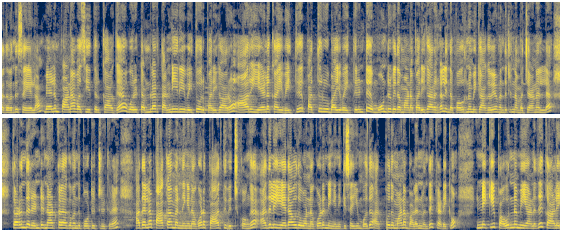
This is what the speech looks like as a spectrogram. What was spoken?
அதை வந்து செய்யலாம். மேலும் பண வசியத்திற்காக ஒரு டம்ளர் தண்ணீரை வைத்து ஒரு பரிகாரம் ஆறு ஏலக்காய் வைத்து பத்து ரூபாய் வைத்துன்ட்டு மூன்று விதமான பரிகாரங்கள் இந்த பௌர்ணமிக்காகவே வந்துட்டு நம்ம சேனலில் தொடர்ந்து ரெண்டு நாட்களாக வந்து போட்டுட்ருக்கிறேன் அதெல்லாம் பார்க்காம இருந்தீங்கன்னா கூட பார்த்து வச்சுக்கோங்க அதில் ஏதாவது ஒன்றை கூட நீங்கள் இன்றைக்கி செய்யும்போது அற்புதமான பலன் வந்து கிடைக்கும். இன்றைக்கி பௌர்ணமியானது காலை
